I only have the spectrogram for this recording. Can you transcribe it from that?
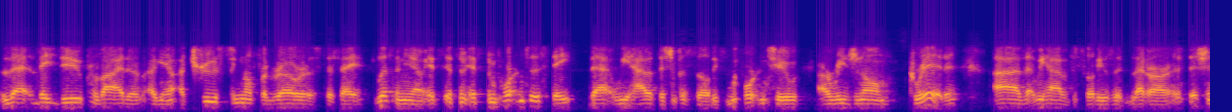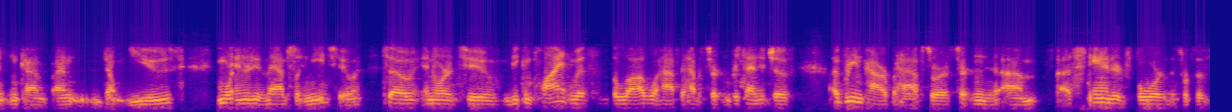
that they do provide a, a you know a true signal for growers to say, listen, you know, it's it's it's important to the state that we have efficient facilities. It's important to our regional grid uh, that we have facilities that, that are efficient and kind of and don't use more energy than they absolutely need to. So in order to be compliant with the law, we'll have to have a certain percentage of, of green power, perhaps, or a certain um, standard for the sorts of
